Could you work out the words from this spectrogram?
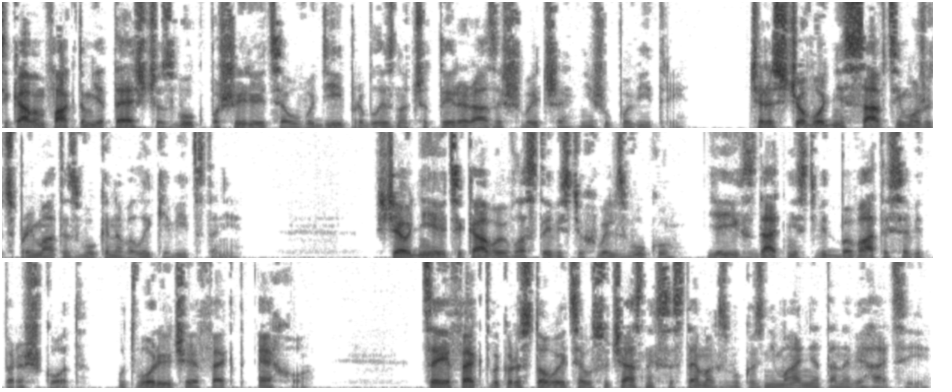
Цікавим фактом є те, що звук поширюється у воді приблизно 4 рази швидше, ніж у повітрі, через що водні ссавці можуть сприймати звуки на великій відстані. Ще однією цікавою властивістю хвиль звуку є їх здатність відбиватися від перешкод, утворюючи ефект ехо. Цей ефект використовується у сучасних системах звукознімання та навігації.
